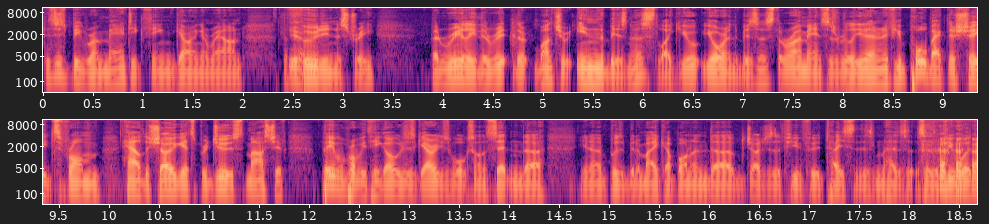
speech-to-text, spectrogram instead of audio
There's this big romantic thing going around the Yeah. food industry. But really, the, the once you're in the business, like you're, you're in the business, the romance is really there. And if you pull back the sheets from how the show gets produced, MasterChef, people probably think, oh, just Gary just walks on the set and uh, you know puts a bit of makeup on and uh, judges a few food, tastes and has says a few words.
